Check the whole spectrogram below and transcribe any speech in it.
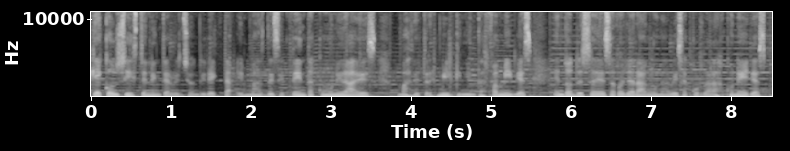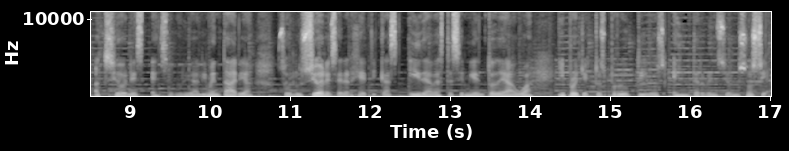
que consiste en la intervención directa en más de 70 comunidades, más de 3.500 familias, en donde se desarrollarán, una vez acordadas con ellas acciones en seguridad alimentaria, soluciones energéticas y de abastecimiento de agua y proyectos productivos e intervención social.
